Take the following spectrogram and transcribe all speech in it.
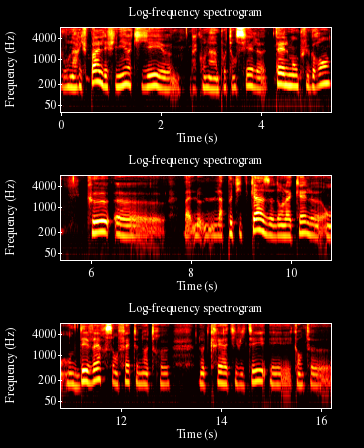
qu'on n'arrive pas à le définir, qui est euh, bah, qu'on a un potentiel tellement plus grand que euh, bah, la petite case dans laquelle on, on déverse en fait notre notre créativité et quand euh,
